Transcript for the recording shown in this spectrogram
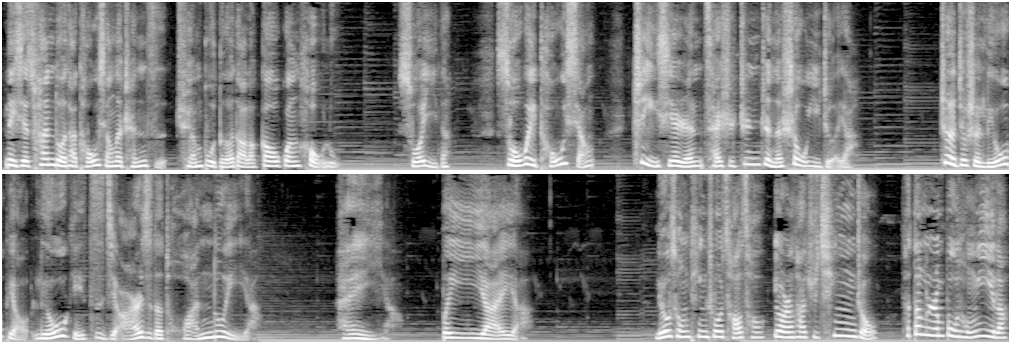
那些撺掇他投降的臣子全部得到了高官厚禄，所以呢，所谓投降，这些人才是真正的受益者呀。这就是刘表留给自己儿子的团队呀！哎呀，悲哀呀！刘琮听说曹操要让他去青州，他当然不同意了。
